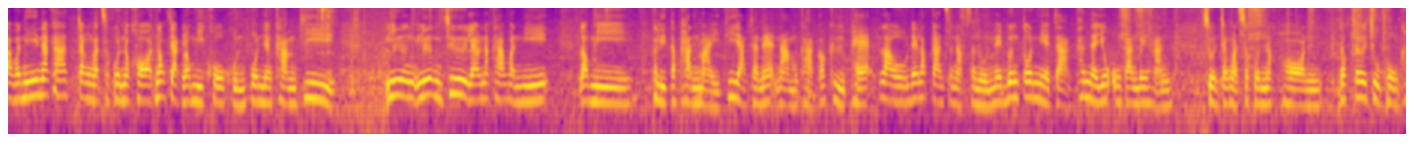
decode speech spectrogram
ค่ะวันนี้นะคะจังหวัดสกลนครนอกจากเรามีโคขุนพลยังคำที่เรื่องเรื่องชื่อแล้วนะคะ วันนี้เรามีผลิตภัณฑ์ใหม่ที่อยากจะแนะนำค่ะก็คือแพะเราได้รับการสนับสนุนในเบื้องต้นเนี่ยจากท่านนายกองค์การบริหารส่วนจังหวัดสกลนคร ดรชูพงษ์ค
